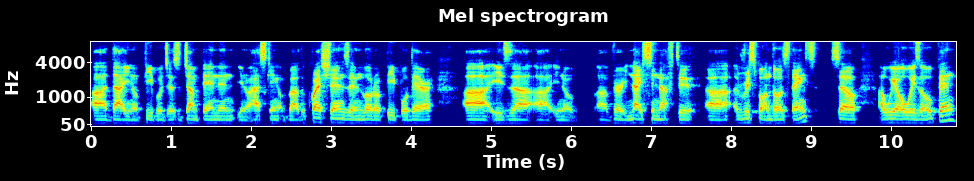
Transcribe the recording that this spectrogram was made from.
uh, that you know people just jump in and you know asking about the questions, and a lot of people there uh, is uh, uh you know uh, Uh, very nice enough to uh, respond those things. So uh, we're always open,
